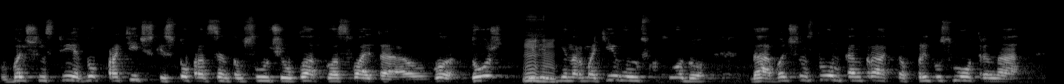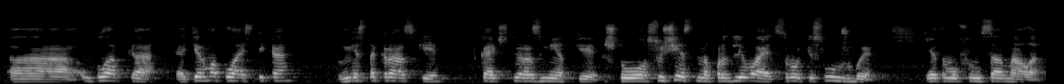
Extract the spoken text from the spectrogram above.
в большинстве, ну, практически 100% случаев укладку асфальта в дождь mm-hmm. или в ненормативную погоду. Да, большинством контрактов предусмотрена э, укладка термопластика вместо краски в качестве разметки, что существенно продлевает сроки службы этого функционала.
